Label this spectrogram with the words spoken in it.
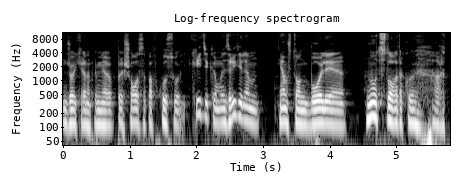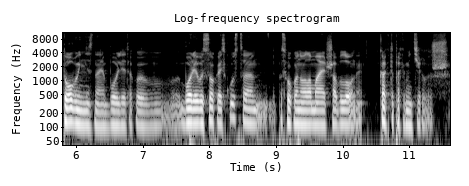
Джокер, например, пришелся по вкусу и критикам, и зрителям тем, что он более ну, вот слово такое артовый, не знаю, более такое, более высокое искусство, поскольку оно ломает шаблоны. Как ты прокомментируешь?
